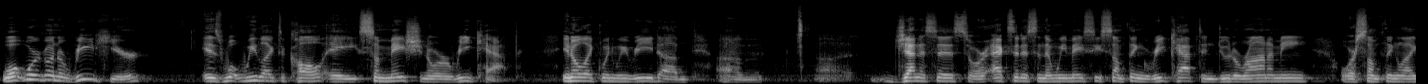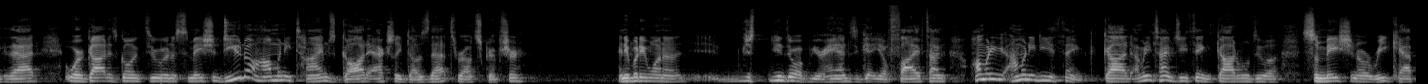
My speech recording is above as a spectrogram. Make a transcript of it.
What we're going to read here is what we like to call a summation or a recap. You know, like when we read um, um, uh, Genesis or Exodus, and then we may see something recapped in Deuteronomy or something like that, where God is going through in a summation. Do you know how many times God actually does that throughout Scripture? Anybody want to just you can throw up your hands and get you know five times? How many? How many do you think God? How many times do you think God will do a summation or a recap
